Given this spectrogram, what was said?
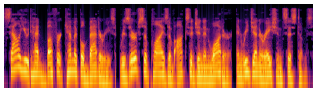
Salyut had buffer chemical batteries, reserve supplies of oxygen and water, and regeneration systems.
